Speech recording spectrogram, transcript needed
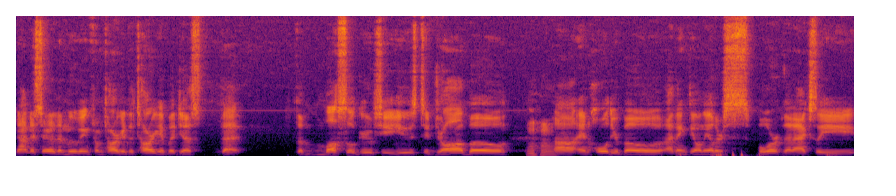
not necessarily the moving from target to target but just that the muscle groups you use to draw a bow Mm-hmm. uh, and hold your bow. I think the only other sport that actually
